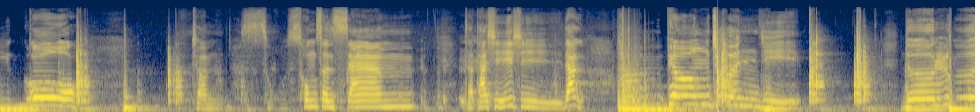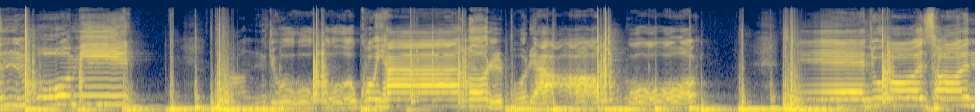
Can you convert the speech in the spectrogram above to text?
있고. 참 소- 송선쌈. 자 다시 시작. 한평전지. 늙은 몸이 고향을 보랴고. 제주선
